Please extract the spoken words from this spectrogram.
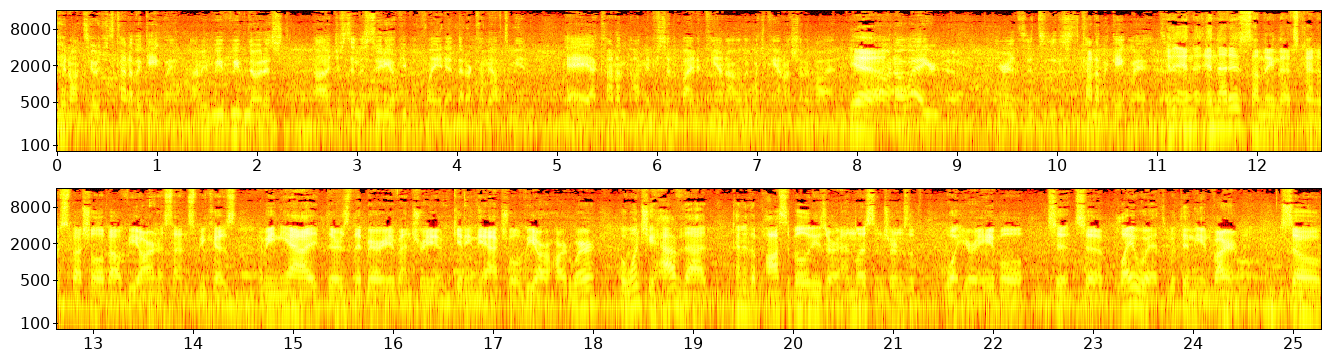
hit on too. It's kind of a gateway. I mean, we've, we've noticed uh, just in the studio people playing it that are coming up to me and, hey, I kind of I'm interested in buying a piano. Like, which piano should I buy? Yeah. Oh no way. You're, Yeah. It's, it's this is kind of a gateway. And, and, and that is something that's kind of special about VR in a sense because, I mean, yeah, there's the barrier of entry of getting the actual VR hardware, but once you have that, kind of the possibilities are endless in terms of what you're able to, to play with within the environment. So,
